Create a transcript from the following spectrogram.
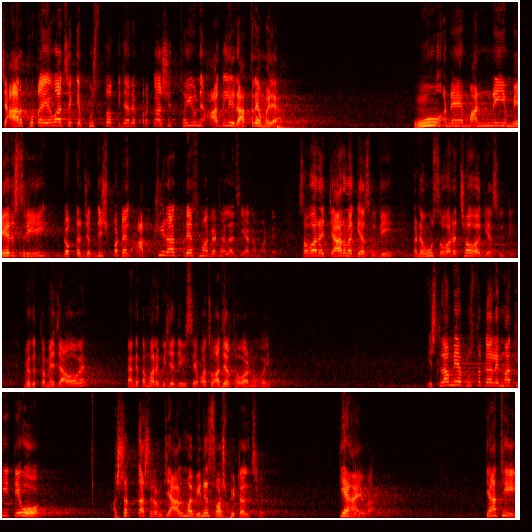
ચાર ફોટા એવા છે કે પુસ્તક જ્યારે પ્રકાશિત થયું ને આગલી રાત્રે મળ્યા. હું અને માનનીય મેયર શ્રી ડૉક્ટર જગદીશ પટેલ આખી રાત પ્રેસમાં બેઠેલા છીએ આના માટે. સવારે ચાર વાગ્યા સુધી અને હું સવારે છ વાગ્યા સુધી. મેં કહ્યું તમે જાઓ હવે, કારણ કે તમારે બીજે દિવસે પાછું હાજર થવાનું હોય. ઇસ્લામિયા પુસ્તકાલયમાંથી તેઓ અશક્તાશ્રમ, જે હાલમાં વિનસ હોસ્પિટલ છે ત્યાં આવ્યા? ત્યાંથી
